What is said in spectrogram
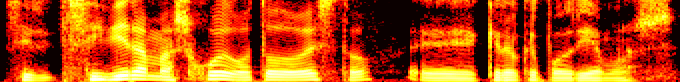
si, si diera más juego todo esto, eh, creo que podríamos,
